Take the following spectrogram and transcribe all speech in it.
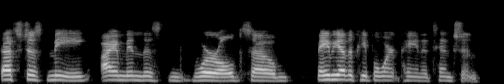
that's just me. I'm in this world, so maybe other people weren't paying attention.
